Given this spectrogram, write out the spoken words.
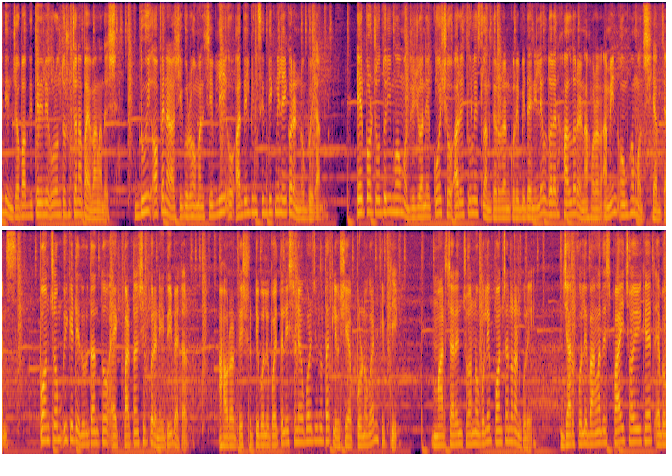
এদিন জবাব দিতে নেমে উড়ন্ত সূচনা পায় বাংলাদেশ। দুই ওপেনার আশিকুর রহমান শিবলি ও আদিল বিন সিদ্দিক মিলেই করেন নব্বই রান। এরপর চৌধুরী মোহাম্মদ রিজওয়ানের কোচ ও আরিফুল ইসলাম তেরো রান করে বিদায় নিলেও দলের হাল ধরেন আহরার আমিন ও মোহাম্মদ শিহাব জেমস। পঞ্চম উইকেটে দুর্দান্ত এক পার্টনারশিপ করেন এই দুই ব্যাটার। আহরার তেষট্টি বলে পঁয়তাল্লিশ রানে অপরাজিত থাকলেও শিহাব পূর্ণ করেন ফিফটি। মার চারেন চুয়ান্ন বলে পঞ্চান্ন রান করে। যার ফলে বাংলাদেশ পায় ছয় উইকেট এবং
